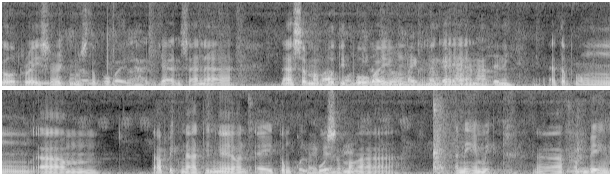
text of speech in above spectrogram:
goat racers, kumusta po kayo lahat dyan? Sana nasa mabuti po kayong kalagayan. natin eh. Ito pong um, topic natin ngayon ay tungkol po sa mga anemic na kambing,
